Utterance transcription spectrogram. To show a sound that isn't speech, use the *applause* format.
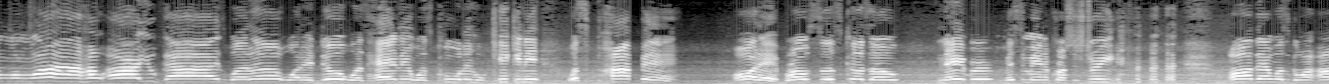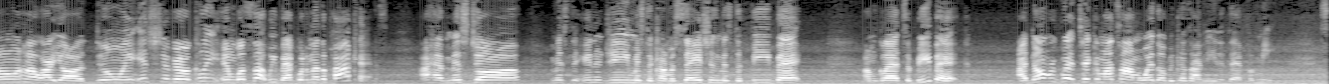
How are you guys? What up? What it do? What's happening? What's cooling? Who kicking it? What's popping? All that, bro, sis, cuzzo, neighbor, Mr. Man across the street. *laughs* All that was going on. How are y'all doing? It's your girl Clee, and what's up? We back with another podcast. I have missed y'all, missed the energy, missed the conversations, missed the feedback. I'm glad to be back. I don't regret taking my time away though because I needed that for me.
